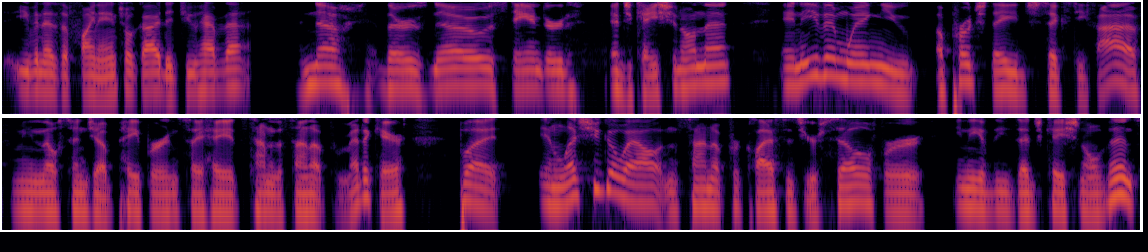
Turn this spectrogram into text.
even as a financial guy, did you have that? No, there's no standard education on that. And even when you approach the age 65, I mean, they'll send you a paper and say, hey, it's time to sign up for Medicare. But unless you go out and sign up for classes yourself or any of these educational events,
